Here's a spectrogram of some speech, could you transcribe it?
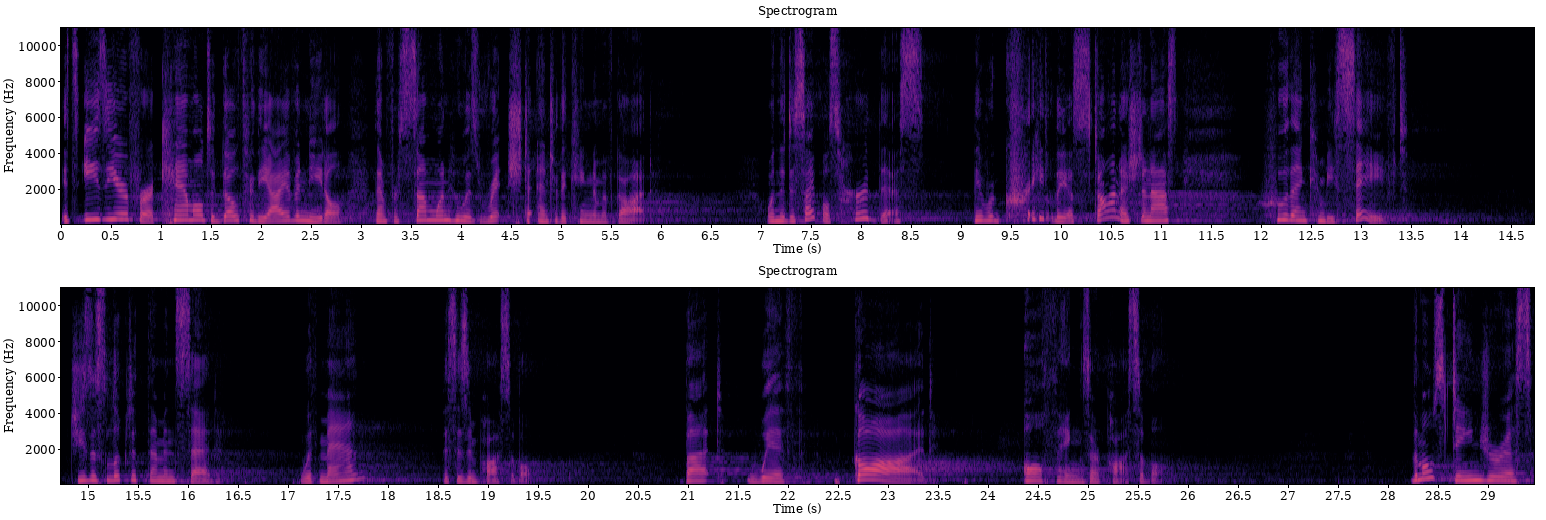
it's easier for a camel to go through the eye of a needle than for someone who is rich to enter the kingdom of God. When the disciples heard this, they were greatly astonished and asked, Who then can be saved? Jesus looked at them and said, With man, this is impossible. But with God, all things are possible. The most dangerous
